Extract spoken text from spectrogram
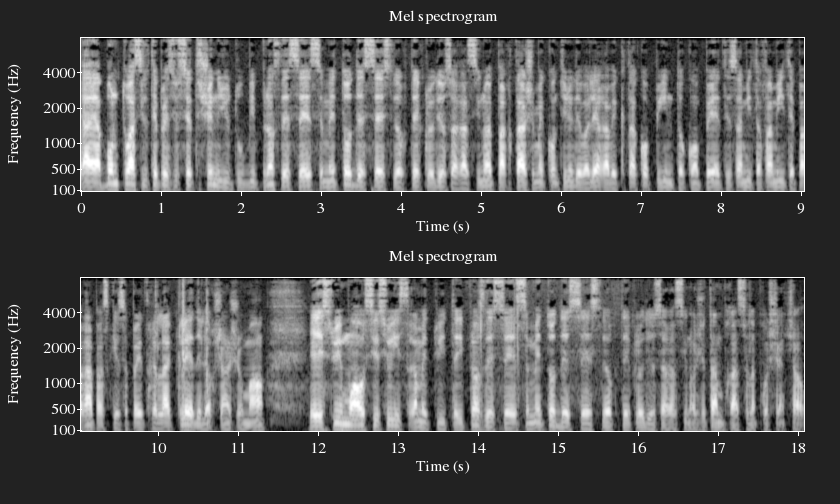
Euh, abonne-toi, s'il te plaît, sur cette chaîne YouTube, Hypnose DCS, méthode DCS, docteur Claudio Saracino, et partage mes contenus de valeur avec ta copine, ton copain, tes amis, ta famille, tes parents, parce que ça peut être la clé de leur changement. Et suis-moi aussi sur Instagram et Twitter, Hypnose DCS, méthode DCS, docteur Claudio Saracino. Je t'embrasse, à la prochaine. Ciao.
